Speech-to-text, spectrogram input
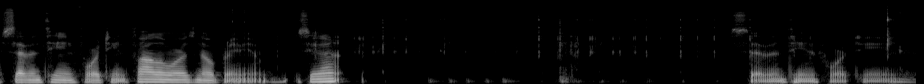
17, 14 followers, no premium. You see that? 17, 14.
